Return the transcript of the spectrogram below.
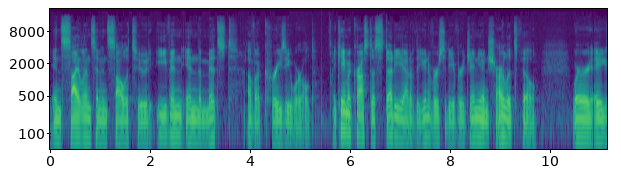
in silence and in solitude, even in the midst of a crazy world. I came across a study out of the University of Virginia in Charlottesville where a,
